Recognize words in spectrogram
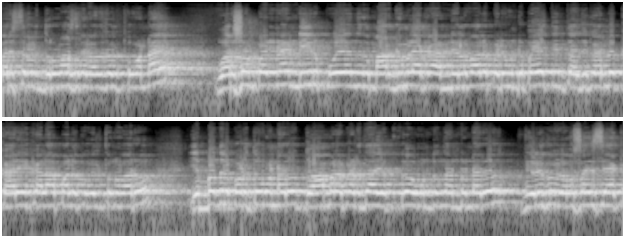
పరిసరాలు దుర్వాసన వెదజల్తూ ఉన్నాయి. వర్షం పడినా నీరు పోయేందుకు మార్గం లేక నిల్వలు పడి ఉండిపోయి దీంతో అధికారులు కార్యకలాపాలకు వెళ్తున్నవారు ఇబ్బందులు పడుతూ ఉన్నారు. దోమల పెడత ఎక్కువగా ఉంటుందంటున్నారు. వెలుగు వ్యవసాయ శాఖ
